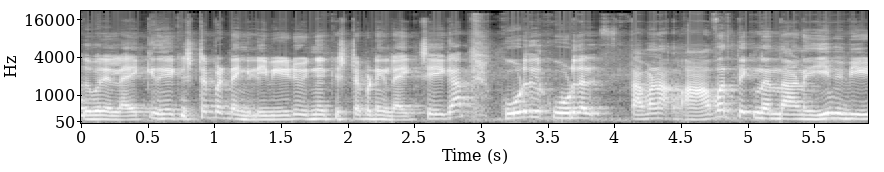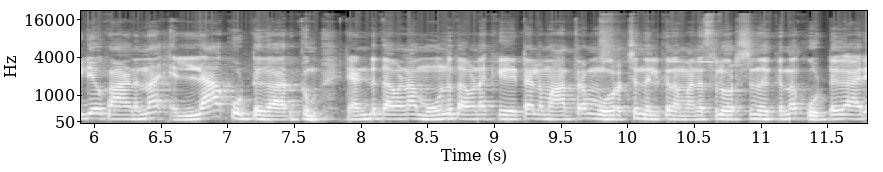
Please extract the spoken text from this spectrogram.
അതുപോലെ ലൈക്ക് നിങ്ങൾക്ക് ഇഷ്ടപ്പെട്ടെങ്കിൽ ഈ വീഡിയോ നിങ്ങൾക്ക് ഇഷ്ടപ്പെട്ടെങ്കിൽ ലൈക്ക് ചെയ്യുക. കൂടുതൽ കൂടുതൽ തവണ ആവർത്തിക്കുന്ന എന്താണ് ഈ വീഡിയോ കാണുന്ന എല്ലാ കൂട്ടുകാർക്കും. രണ്ട് തവണ മൂന്ന് തവണ കേട്ടാൽ മാത്രം ഉറച്ചു നിൽക്കുന്ന മനസ്സിൽ ഉറച്ചു നിൽക്കുന്ന കൂട്ടുകാർ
